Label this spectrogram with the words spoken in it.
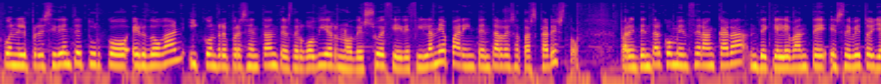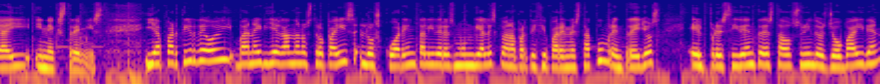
con el presidente turco Erdogan y con representantes del gobierno de Suecia y de Finlandia para intentar desatascar esto, para intentar convencer a Ankara de que levante ese veto ya ahí in extremis. Y a partir de hoy van a ir llegando a nuestro país los 40 líderes mundiales que van a participar en esta cumbre, entre ellos el presidente de Estados Unidos, Joe Biden,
